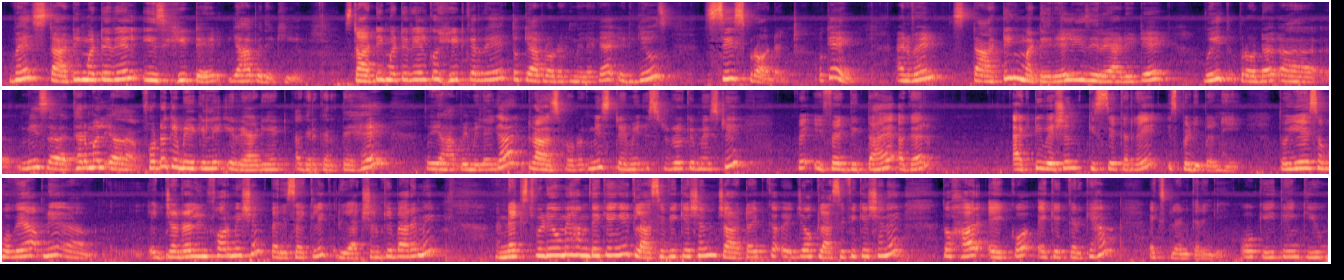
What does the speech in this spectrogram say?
वह स्टार्टिंग मटेरियल इज़ हीटेड यहाँ पे देखिए। स्टार्टिंग मटेरियल को हीट कर रहे हैं तो क्या प्रोडक्ट मिलेगा? It gives cis product okay and when starting material is irradiated with product uh, means uh, thermal uh, अगर करते हैं तो यहाँ पे मिलेगा ट्रांस प्रोडक्ट मीन्स स्टेरियोकेमिस्ट्री पे इफ़ेक्ट दिखता है अगर एक्टिवेशन किससे कर रहे हैं, इस पर डिपेंड है। तो ये सब हो गया अपने एक जनरल इन्फॉर्मेशन, पेरिसाइक्लिक रिएक्शन के बारे में। नेक्स्ट वीडियो में हम देखेंगे क्लासिफिकेशन, चार टाइप का, जो क्लासिफिकेशन है तो हर एक को एक एक करके हम एक्सप्लेन करेंगे। Okay, thank you.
